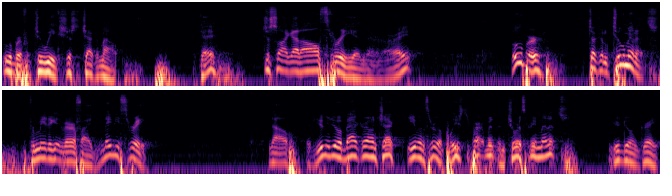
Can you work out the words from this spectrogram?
Uber for two weeks just to check them out. Okay? Just so I got all three in there, all right? Uber took them two minutes for me to get verified, maybe three. Now, if you can do a background check, even through a police department in two or three minutes, you're doing great.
